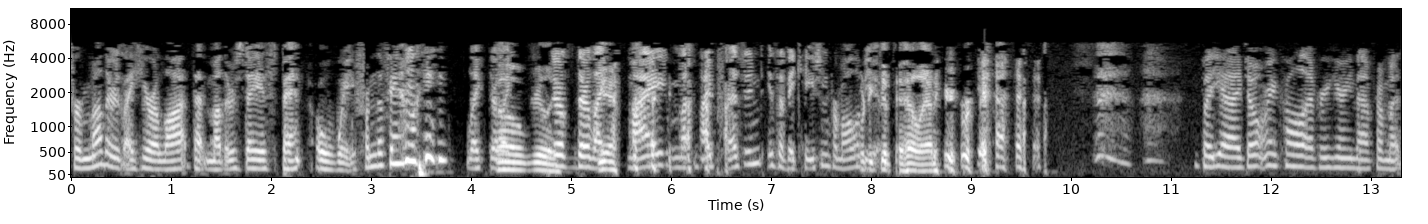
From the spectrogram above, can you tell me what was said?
for mothers, I hear a lot that Mother's Day is spent away from the family. like they're oh, like really? they're, they're like Yeah. my, my my present is a vacation from all of want you. get the hell out of here. Right? Yeah. but yeah, I don't recall ever hearing that from a,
